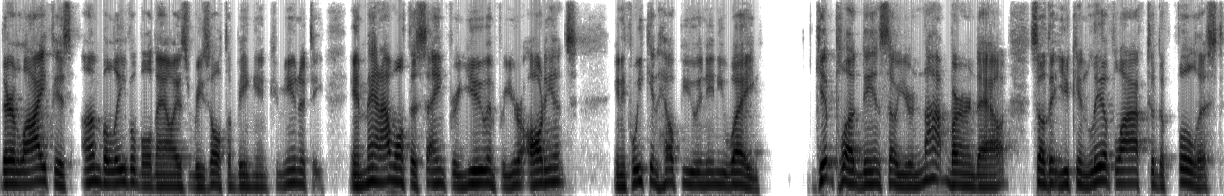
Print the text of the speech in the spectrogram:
Their life is unbelievable now as a result of being in community. And man, I want the same for you and for your audience. And if we can help you in any way, get plugged in so you're not burned out, so that you can live life to the fullest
